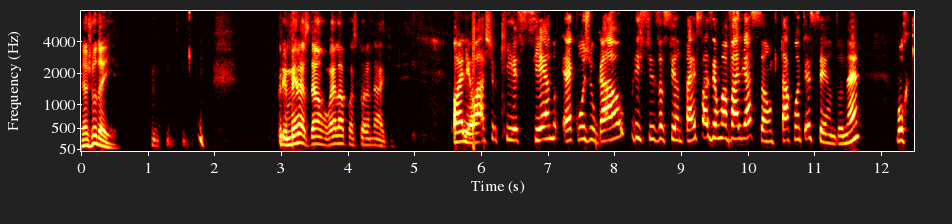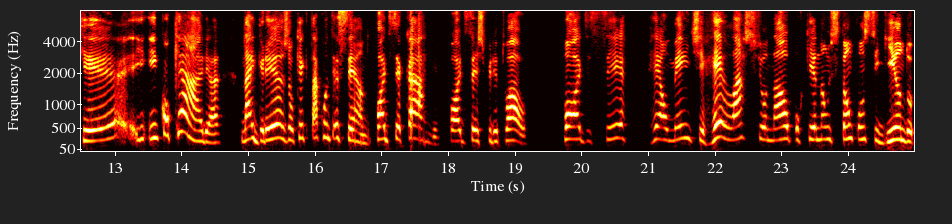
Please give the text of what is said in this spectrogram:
Me ajuda aí. Primeiras dão, vai lá, pastora Nádia. Olha, eu acho que se é, é conjugal, precisa sentar e fazer uma avaliação que está acontecendo, né? Porque em, em qualquer área, na igreja, o que está acontecendo? Pode ser carne, pode ser espiritual, pode ser realmente relacional, porque não estão conseguindo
